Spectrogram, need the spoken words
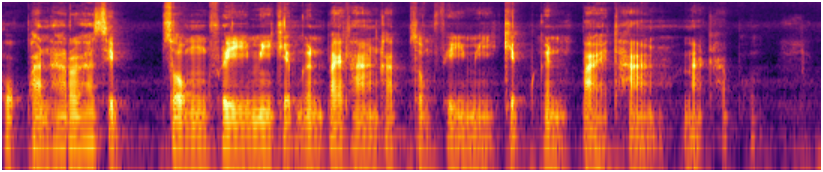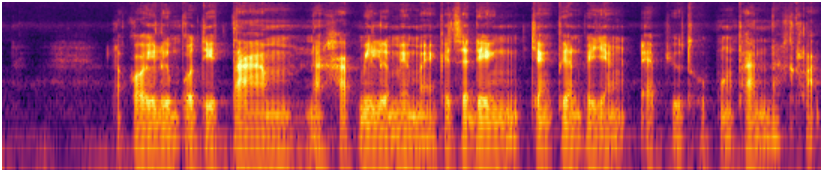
6,550 ส่งฟรีมีเก็บเงินปลายทางครับ ส่งฟรีมีเก็บเงินปลายทางนะครับผมแล้วก็อย่าลืมกดติดตามนะครับ มีเรื่องใหม่ๆก็จะเด้งแจ้งเตือนไปยังแอป YouTube ของท่านนะครับ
